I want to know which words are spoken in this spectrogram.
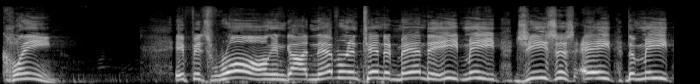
clean. If it's wrong and God never intended man to eat meat, Jesus ate the meat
